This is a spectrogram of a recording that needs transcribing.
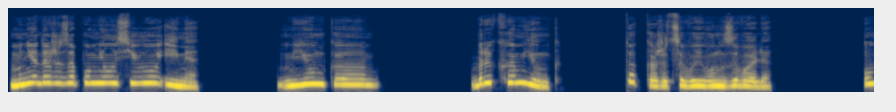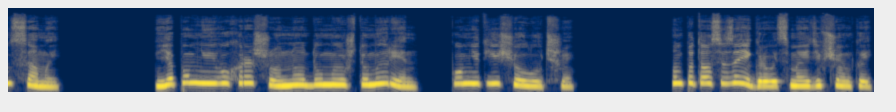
Мне даже запомнилось его имя. Мьюнка... Брикхэм Юнг. Так, кажется, вы его называли. Он самый. Я помню его хорошо, но думаю, что Мэриэн помнит еще лучше. Он пытался заигрывать с моей девчонкой.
